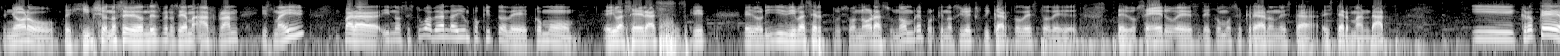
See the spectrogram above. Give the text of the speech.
señor o egipcio, no sé de dónde es, pero se llama Afram Ismail, para y nos estuvo hablando ahí un poquito de cómo iba a ser Assassin's Creed el Origins iba a ser pues honor a su nombre porque nos iba a explicar todo esto de, de los héroes, de cómo se crearon esta, esta hermandad. Y creo que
